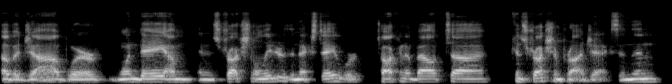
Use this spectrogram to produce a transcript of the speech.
of a job where one day I'm an instructional leader, the next day we're talking about uh, construction projects, and then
